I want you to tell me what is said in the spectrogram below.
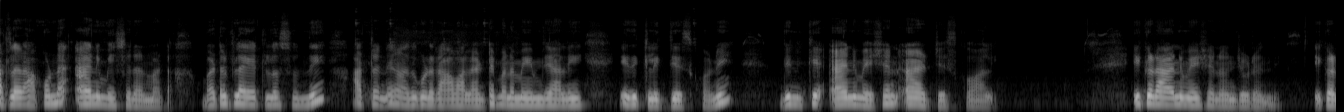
అట్లా రాకుండా యానిమేషన్ అనమాట బటర్ఫ్లై ఎట్లా వస్తుంది అట్లనే అది కూడా రావాలంటే మనం ఏం చేయాలి? ఇది క్లిక్ చేసుకొని దీనికి యానిమేషన్ యాడ్ చేసుకోవాలి. ఇక్కడ యానిమేషన్ అని చూడండి. ఇక్కడ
